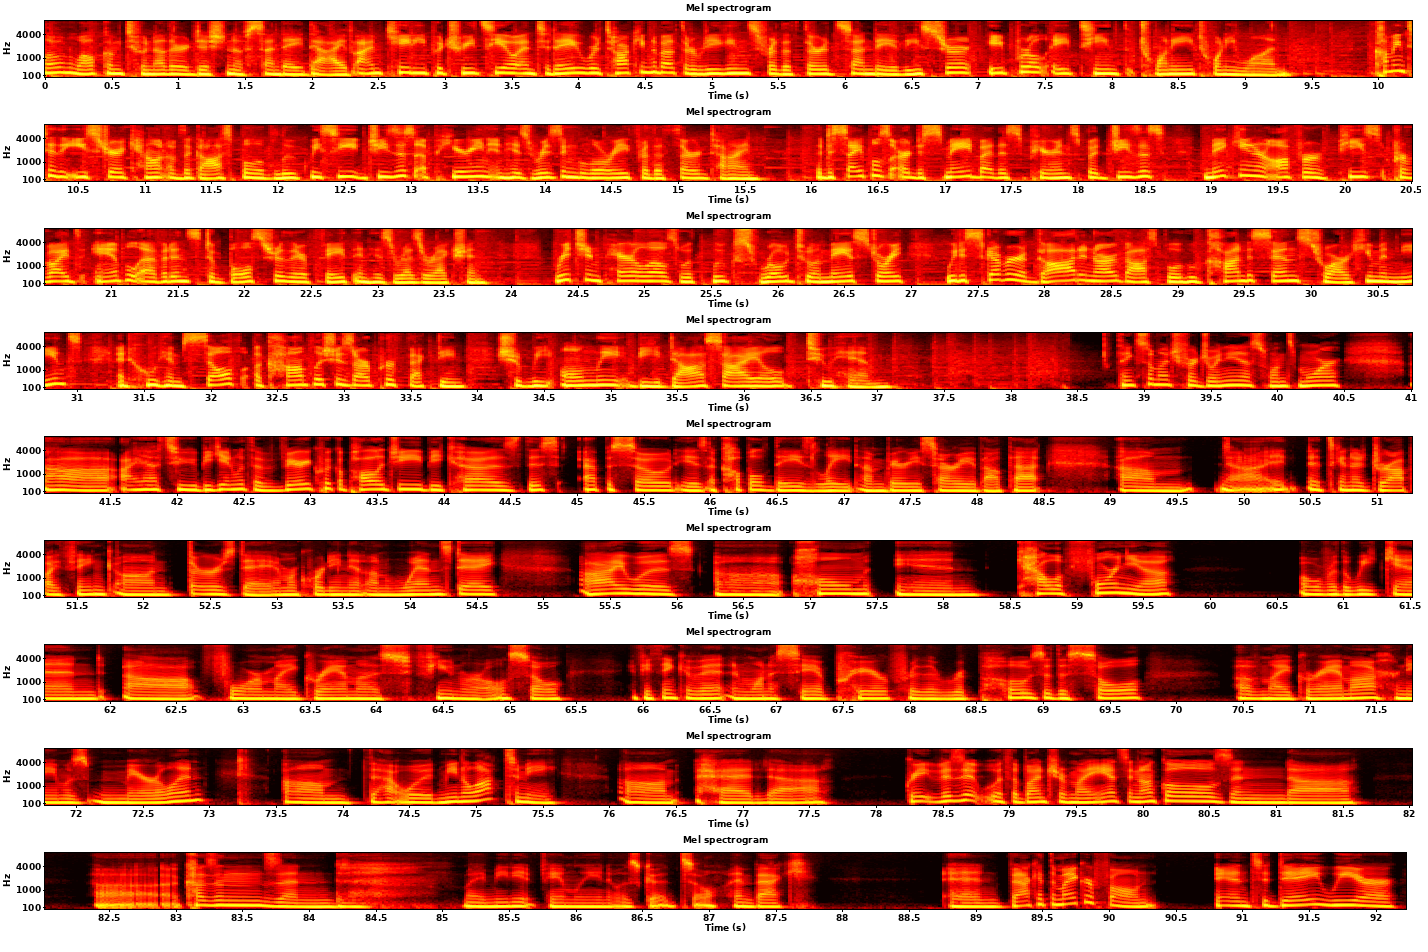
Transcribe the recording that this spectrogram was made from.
Hello and welcome to another edition of Sunday Dive. I'm Katie Patrizio, and today we're talking about the readings for the third Sunday of Easter, April 18th, 2021. Coming to the Easter account of the Gospel of Luke, we see Jesus appearing in his risen glory for the third time. The disciples are dismayed by this appearance, but Jesus, making an offer of peace, provides ample evidence to bolster their faith in his resurrection. Rich in parallels with Luke's Road to Emmaus story, we discover a God in our gospel who condescends to our human needs and who himself accomplishes our perfecting should we only be docile to him. Thanks so much for joining us once more. Uh, I have to begin with a very quick apology because this episode is a couple days late. I'm very sorry about that. Um, uh, it, it's going to drop, I think, on Thursday. I'm recording it on Wednesday. I was uh, home in California over the weekend uh, for my grandma's funeral. So, if you think of it and want to say a prayer for the repose of the soul of my grandma, her name was Marilyn. Um, that would mean a lot to me. Um, had uh, great visit with a bunch of my aunts and uncles and uh, uh, cousins and my immediate family, and it was good. So I'm back and back at the microphone. And today we are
